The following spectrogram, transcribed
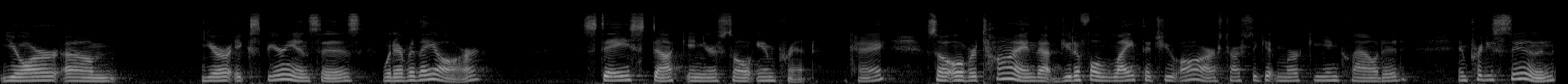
your, um, your experiences, whatever they are, stay stuck in your soul imprint, okay? So over time, that beautiful light that you are starts to get murky and clouded, and pretty soon,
